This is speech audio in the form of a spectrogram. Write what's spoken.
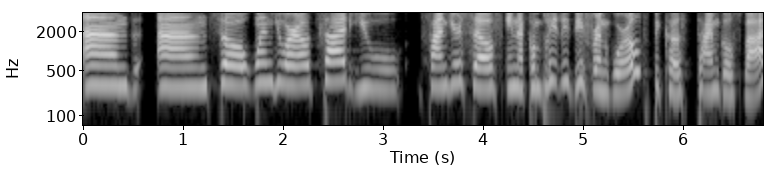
And and so when you are outside you find yourself in a completely different world because time goes by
